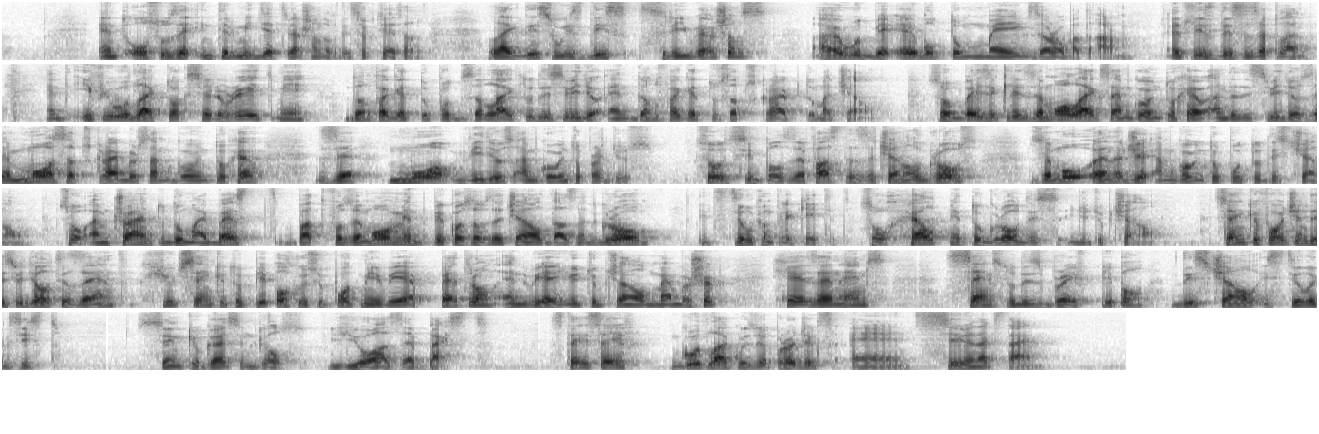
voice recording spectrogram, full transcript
and also the intermediate version of this actuator. Like this, with these three versions, I would be able to make the robot arm. At least this is a plan. And if you would like to accelerate me, don't forget to put the like to this video and don't forget to subscribe to my channel. So basically, the more likes I'm going to have under this video, the more subscribers I'm going to have, the more videos I'm going to produce. So it's simple, the faster the channel grows, the more energy I'm going to put to this channel. So I'm trying to do my best, but for the moment, because of the channel does not grow, it's still complicated. So help me to grow this YouTube channel. Thank you for watching this video till the end. Huge thank you to people who support me via Patreon and via YouTube channel membership. Here are their names. Thanks to these brave people, this channel is still exists. Thank you guys and girls, you are the best. Stay safe, good luck with your projects and see you next time.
